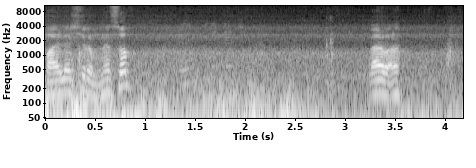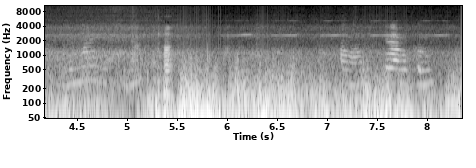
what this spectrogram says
paylaşırım. Nasıl? Ver bana. Tamam, gel bakalım.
